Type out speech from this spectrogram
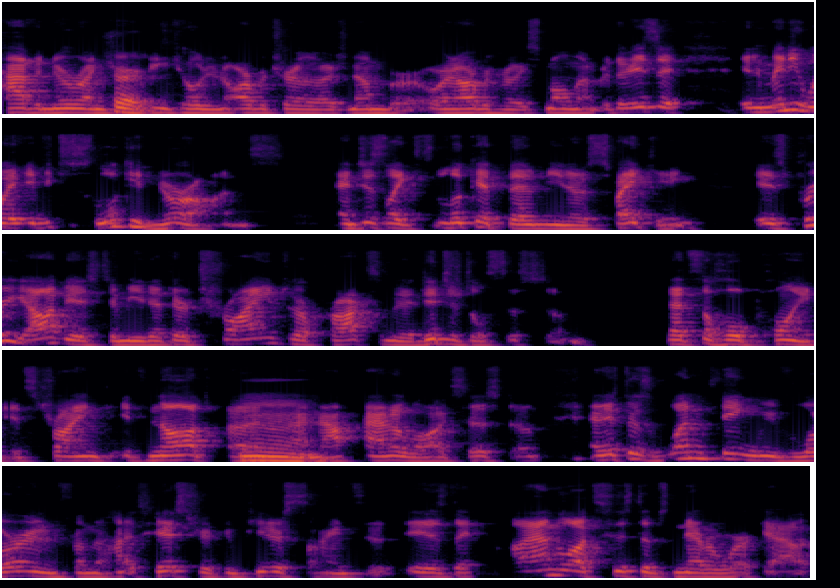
have a neuron sure. encode an arbitrarily large number or an arbitrarily small number. There is a in many ways. If you just look at neurons and just like look at them, you know, spiking, it's pretty obvious to me that they're trying to approximate a digital system that's the whole point. It's trying. It's not a, mm. an analog system. And if there's one thing we've learned from the history of computer science is that analog systems never work out.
